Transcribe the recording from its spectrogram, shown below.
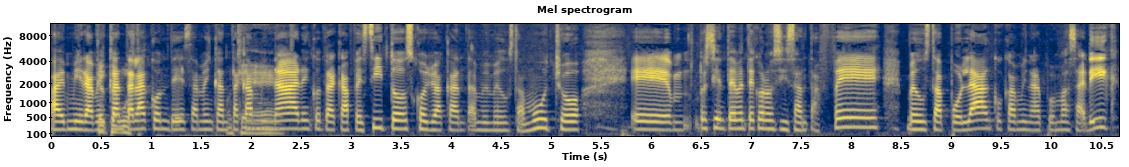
Ay, mira, me ¿Qué te encanta gusta? la Condesa, me encanta caminar, encontrar cafecitos, Coyoacán también me gusta mucho. Eh, recientemente conocí Santa Fe, me gusta Polanco, caminar por Mazarik.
